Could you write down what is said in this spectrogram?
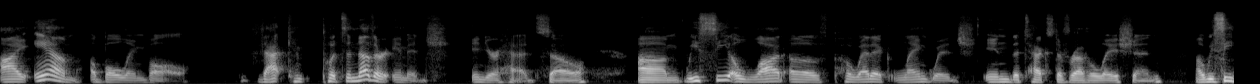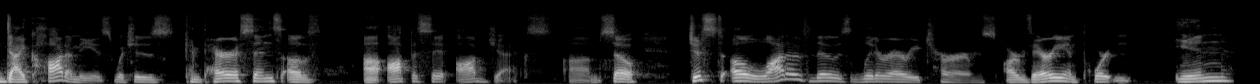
I am a bowling ball, that can, puts another image in your head. So um, we see a lot of poetic language in the text of Revelation. Uh, we see dichotomies, which is comparisons of uh, opposite objects. Um, so just a lot of those literary terms are very important in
